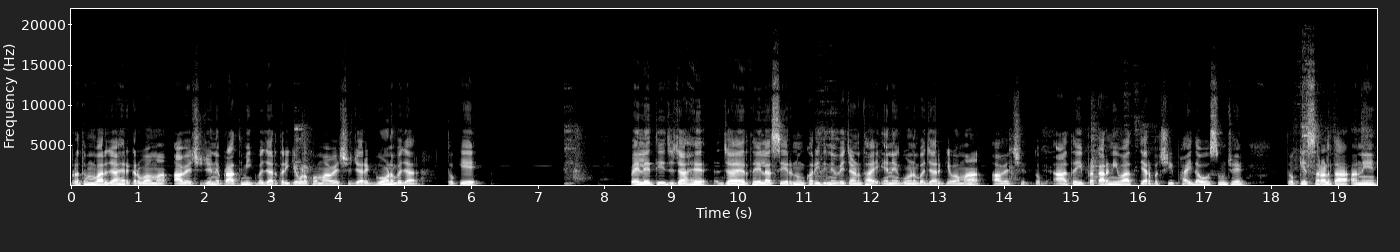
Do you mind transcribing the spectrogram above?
પ્રથમવાર જાહેર કરવામાં આવે છે, જેને પ્રાથમિક બજાર તરીકે ઓળખવામાં આવે છે. જ્યારે ગૌણ બજાર, તો કે પહેલેથી જ જાહેર જાહેર થયેલા શેરનું ખરીદીને વેચાણ થાય, એને ગૌણ બજાર કહેવામાં આવે છે. તો આ થઈ પ્રકારની વાત. ત્યાર પછી ફાયદાઓ શું છે? તો કે સરળતા અને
